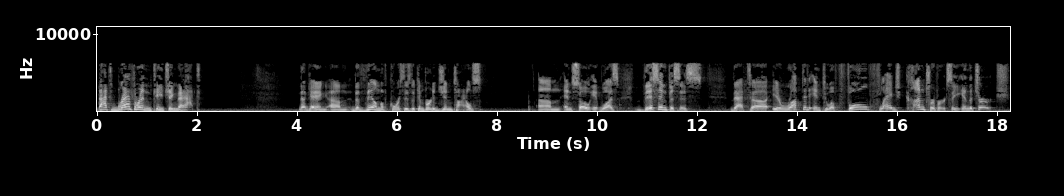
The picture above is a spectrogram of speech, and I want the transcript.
That's brethren teaching that. Now, gang, um, the them, of course, is the converted Gentiles. Um, and so it was this emphasis that uh, erupted into a full fledged controversy in the church.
